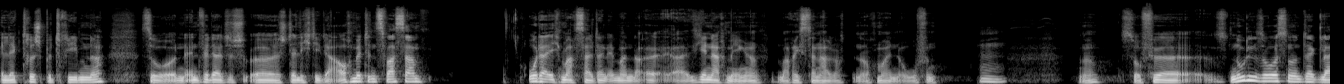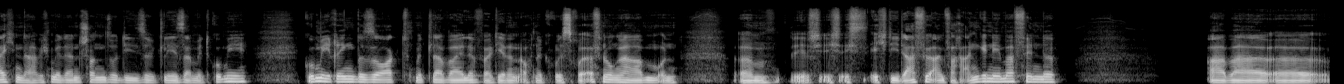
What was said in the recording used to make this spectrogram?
elektrisch betriebener. So, und entweder äh, stelle ich die da auch mit ins Wasser oder ich mache es halt dann immer, äh, je nach Menge, mache ich es dann halt noch, noch mal in den Ofen. Mhm. Ne? So für Nudelsoßen und dergleichen, da habe ich mir dann schon so diese Gläser mit Gummi, Gummiring besorgt mittlerweile, weil die dann auch eine größere Öffnung haben und ähm, ich, ich, ich die dafür einfach angenehmer finde. Aber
